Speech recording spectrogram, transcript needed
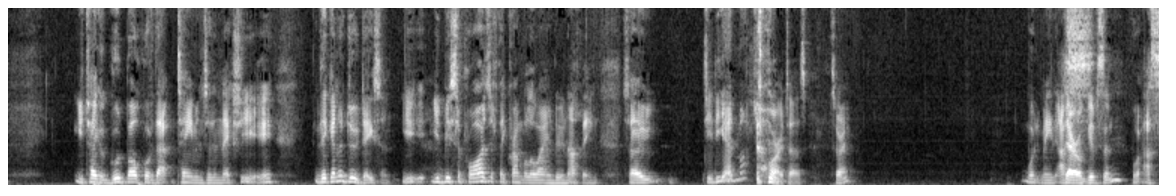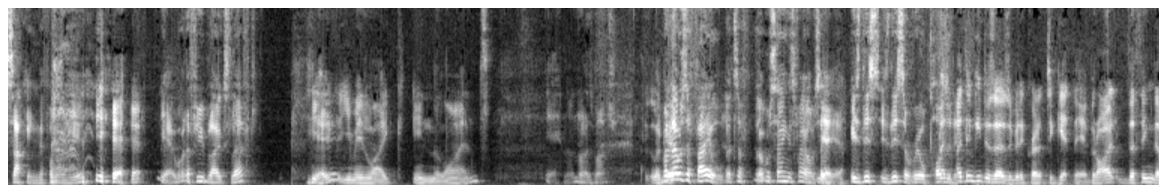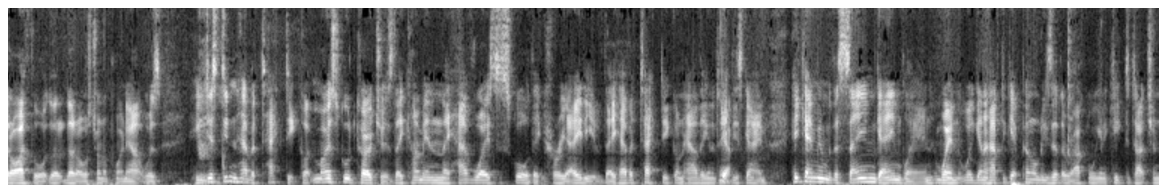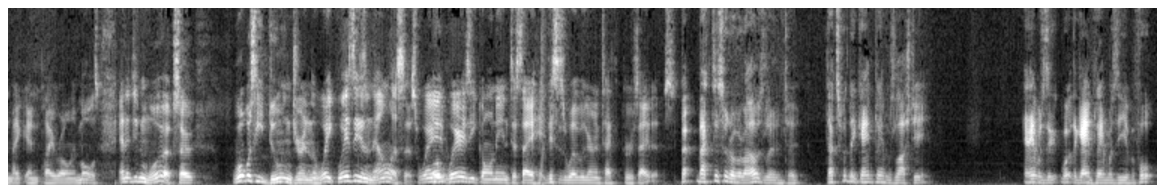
you take a good bulk of that team into the next year, they're going to do decent. You, you'd be surprised if they crumble away and do nothing. So, did he add much? or it does. Sorry? What do you mean? Daryl Gibson? What, us sucking the following year? yeah. yeah, what a few blokes left. Yeah, you mean like in the Lions? Yeah, no, not as much. Look, But that was a fail. That's a. That was saying it's a fail. I'm saying, Yeah, yeah. Is this is this a real positive? I, I think he deserves a bit of credit to get there. But I, the thing that I thought that, that I was trying to point out was he just didn't have a tactic. Like most good coaches, they come in and they have ways to score. They're creative. They have a tactic on how they're going to take Yeah. this game. He came in with the same game plan when we're going to have to get penalties at the ruck and we're going to kick to touch and make and play rolling balls, and it didn't work. So. What was he doing during the week? Where's his analysis? Where Well- where has he gone in to say, hey, this is where we're going to attack the Crusaders? back, back to sort of what I was alluding to. That's what the game plan was last year, and it was the, what the game plan was the year before.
